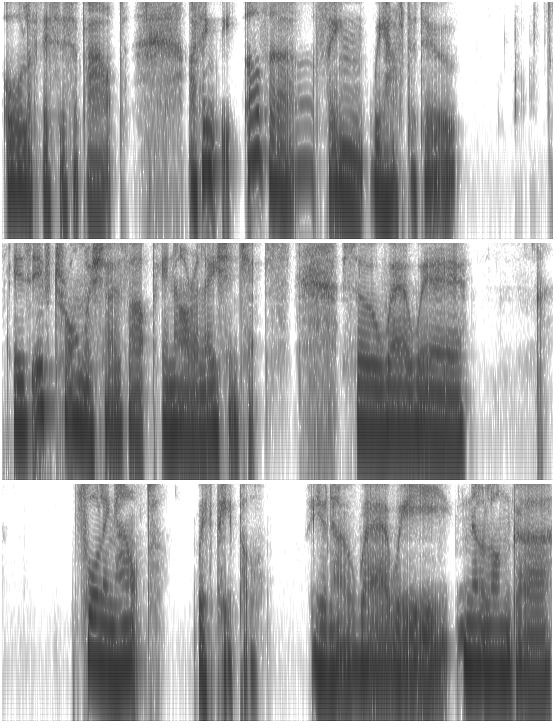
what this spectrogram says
all of this is about. I think the other thing we have to do is if trauma shows up in our relationships, so where we're falling out with people, you know, where we no longer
